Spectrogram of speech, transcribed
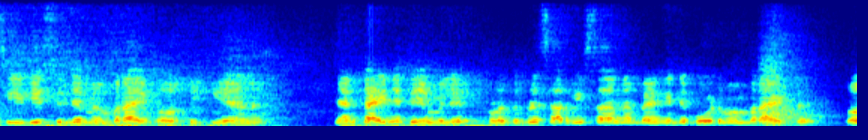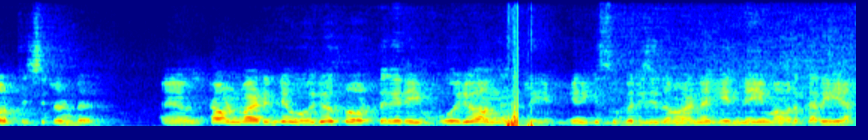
സി ഡി എസിന്റെ മെമ്പറായി പ്രവർത്തിക്കുകയാണ്. ഞാൻ കഴിഞ്ഞ ടൈമിൽ കുളത്തുപുഴ സർവീസ് സഹകരണ ബാങ്കിന്റെ ബോർഡ് മെമ്പറായിട്ട് പ്രവർത്തിച്ചിട്ടുണ്ട്. ടൗൺ വാർഡിന്റെ ഓരോ പ്രവർത്തകരെയും ഓരോ അംഗങ്ങളെയും എനിക്ക് സുപരിചിതമാണ്. എന്നെയും അവർക്കറിയാം.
